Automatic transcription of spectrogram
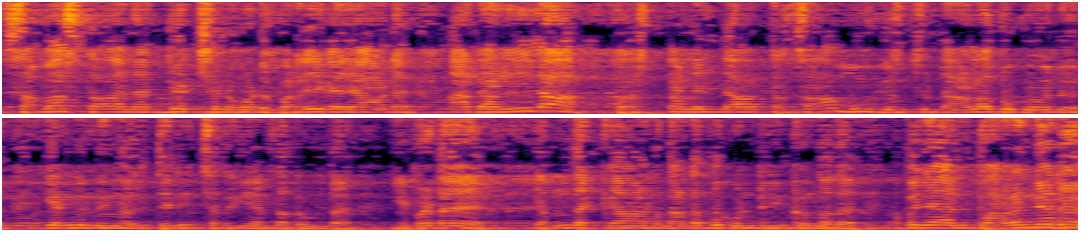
സമസ്ഥാന അധ്യക്ഷനോട് പറയുകയാണ് അതല്ല പ്രശ്നമില്ലാത്ത സാമൂഹ്യത്തിന്റെ അളവുകോൽ എന്ന് നിങ്ങൾ തിരിച്ചറിയേണ്ടതുണ്ട്. ഇവിടെ എന്തൊക്കെയാണ് നടന്നുകൊണ്ടിരിക്കുന്നത്? അപ്പൊ ഞാൻ പറഞ്ഞത്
